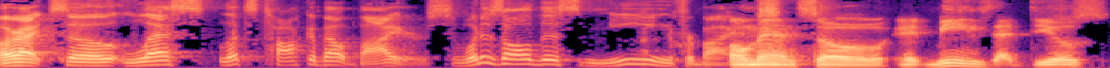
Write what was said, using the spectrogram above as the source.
All right, so let's let's talk about buyers. What does all this mean for buyers? Oh man, so it means that deals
